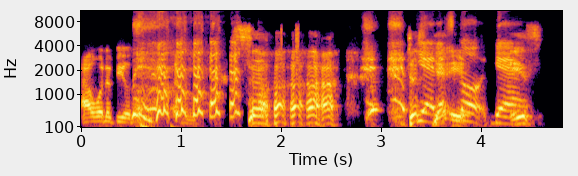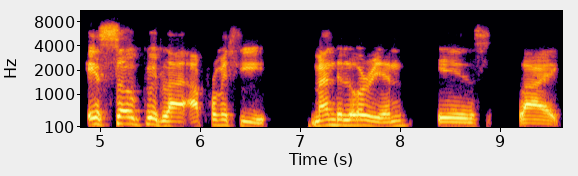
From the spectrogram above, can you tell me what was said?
I want to be on the So just yeah, it. not. Yeah, It's it's so good. Like I promise you, Mandalorian is like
